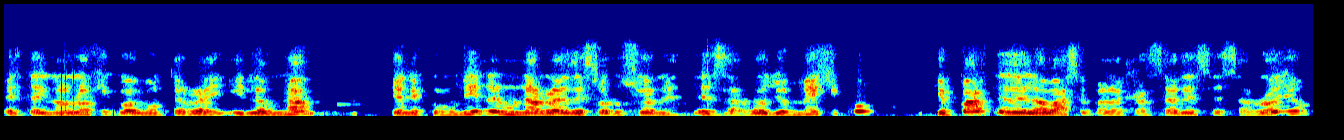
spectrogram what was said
el Tecnológico de Monterrey y la UNAM, quienes convienen una red de soluciones de desarrollo en México, que parte de la base para alcanzar ese desarrollo,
